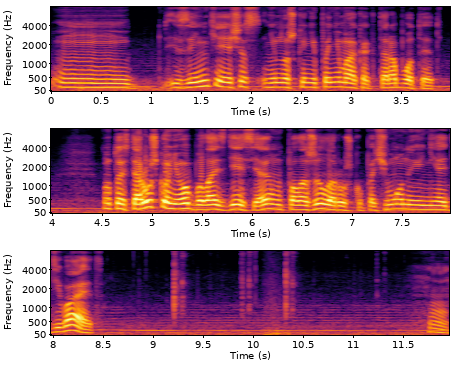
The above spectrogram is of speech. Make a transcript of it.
Извините, я сейчас немножко не понимаю, как это работает. Ну, то есть оружка у него была здесь. Я ему положил оружку. Почему он ее не одевает? Хм.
